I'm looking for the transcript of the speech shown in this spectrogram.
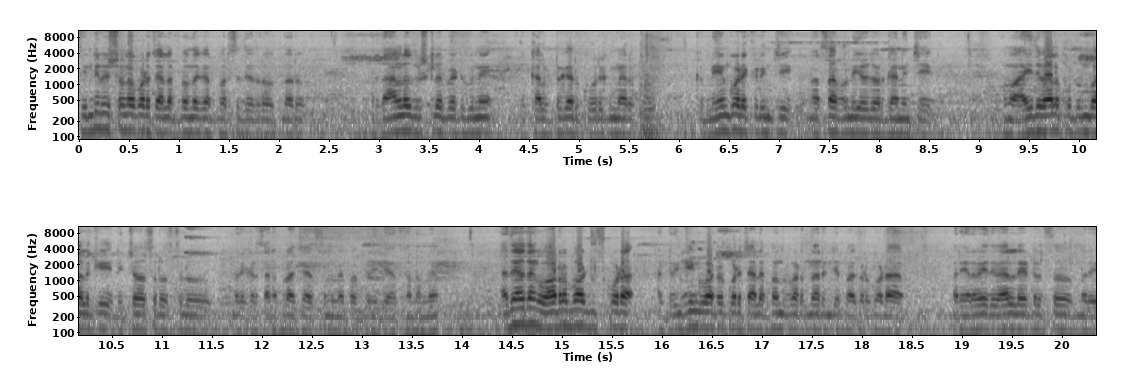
తిండి విషయంలో కూడా చాలా ఇబ్బందికర పరిస్థితి ఎదురవుతున్నారు. దానిలో దృష్టిలో పెట్టుకుని కలెక్టర్ గారి కోరిక మేరకు మేము కూడా ఇక్కడి నుంచి నర్సాపురం నియోజకవర్గం నుంచి ఐదు వేల కుటుంబాలకి నిత్యావసర వస్తువులు మరి ఇక్కడ సరఫరా చేస్తున్నాం మేము పంపిణీ చేస్తున్నాం మేము. అదేవిధంగా వాటర్ బాటిల్స్ కూడా డ్రింకింగ్ వాటర్ కూడా చాలా ఇబ్బంది పడుతున్నారని చెప్పి అక్కడ కూడా మరి ఇరవై ఐదు వేల లీటర్స్ మరి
